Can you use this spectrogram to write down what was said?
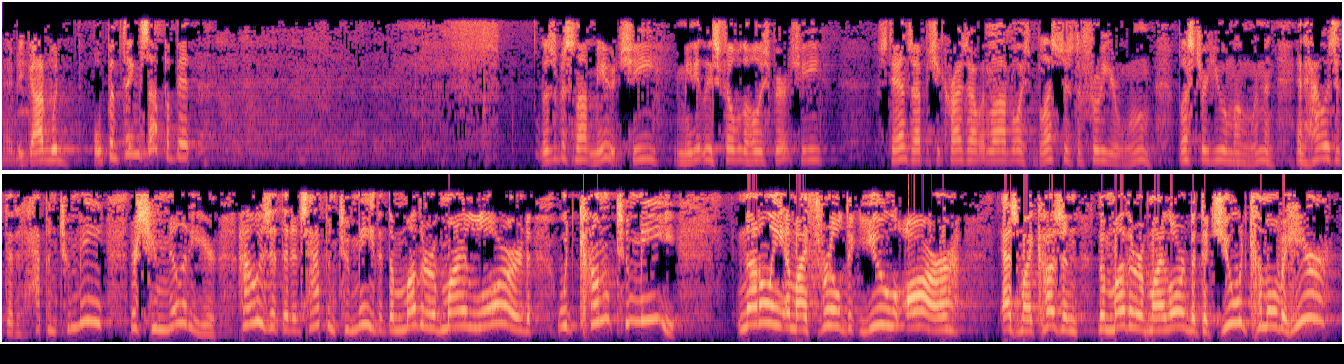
maybe God would open things up a bit. Elizabeth's not mute. She immediately is filled with the Holy Spirit. She stands up and she cries out with a loud voice, Blessed is the fruit of your womb. Blessed are you among women. And how is it that it happened to me? There's humility here. How is it that it's happened to me that the mother of my Lord would come to me? Not only am I thrilled that you are as my cousin, the mother of my Lord, but that you would come over here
